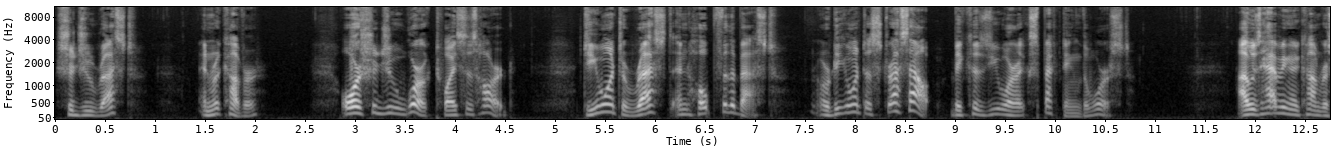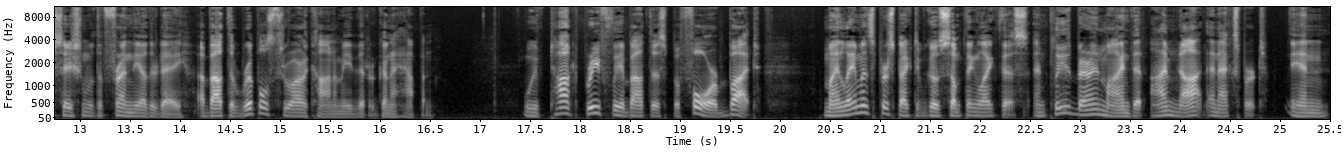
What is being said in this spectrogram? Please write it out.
should you rest and recover? Or should you work twice as hard? Do you want to rest and hope for the best? Or do you want to stress out because you are expecting the worst? I was having a conversation with a friend the other day about the ripples through our economy that are going to happen. We've talked briefly about this before, but my layman's perspective goes something like this, and please bear in mind that I'm not an expert in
